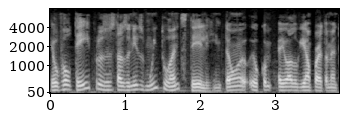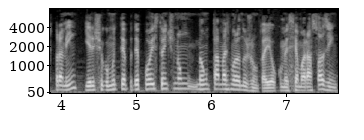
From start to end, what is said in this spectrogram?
eu voltei para os Estados Unidos muito antes dele. Então, eu, eu, eu aluguei um apartamento para mim, e ele chegou muito tempo depois, então a gente não, não tá mais morando junto. Aí eu comecei a morar sozinho.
